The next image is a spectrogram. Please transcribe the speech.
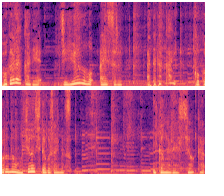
朗らかで自由を愛する温かい心の持ち主でございます。いかがでしょうか？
